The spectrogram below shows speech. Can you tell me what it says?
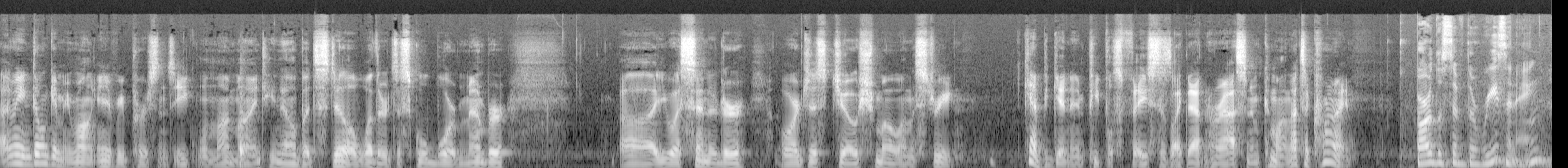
I mean, don't get me wrong, every person's equal in my mind, you know, but still, whether it's a school board member, uh, U.S. senator or just Joe Schmo on the street. You can't be getting in people's faces like that and harassing them. Come on, that's a crime. Regardless of the reasoning,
